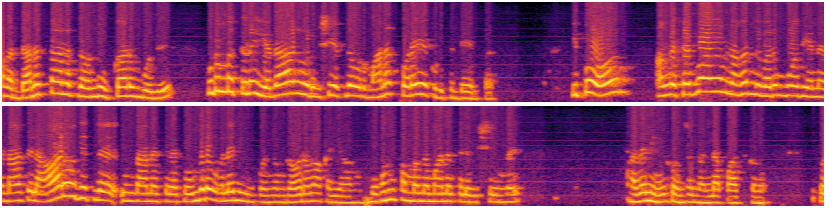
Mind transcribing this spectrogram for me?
அவர் தனஸ்தானத்துல வந்து உட்காரும் போது குடும்பத்துல ஏதாவது ஒரு விஷயத்துல ஒரு மனக்குறைய கொடுத்துட்டே இருப்பார். இப்போ அங்க செவ்வாயும் நகர்ந்து வரும்போது என்னன்னா சில ஆரோக்கியத்துல உண்டான சில தொந்தரவுகளை நீங்க கொஞ்சம் கவனமா கையாளணும். முகம் சம்பந்தமான சில விஷயங்கள் அதை நீங்க கொஞ்சம் நல்லா பாத்துக்கணும் இப்போ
